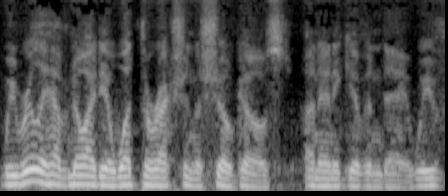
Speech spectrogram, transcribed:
we really have no idea what direction the show goes on any given day. We've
